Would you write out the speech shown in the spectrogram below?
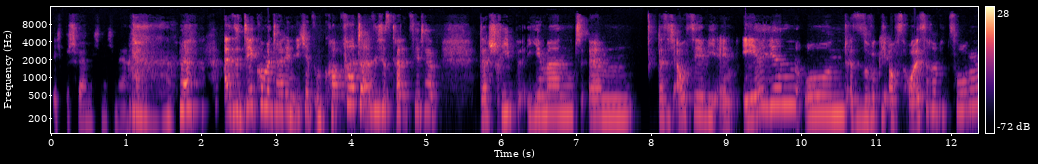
ich beschwere mich nicht mehr. Also der Kommentar, den ich jetzt im Kopf hatte, als ich das gerade erzählt habe, da schrieb jemand, ähm, dass ich aussehe wie ein Alien und also so wirklich aufs Äußere bezogen.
